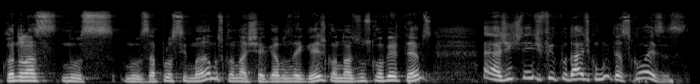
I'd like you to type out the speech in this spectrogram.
Quando nós nos, nos aproximamos, quando nós chegamos na igreja, quando nós nos convertemos, é, a gente tem dificuldade com muitas coisas.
